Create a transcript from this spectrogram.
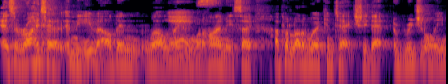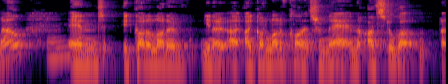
as a writer in the email, then well, they didn't want to hire me. So I put a lot of work into actually that original email, Mm. and it got a lot of you know I, I got a lot of clients from that, and I've still got a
